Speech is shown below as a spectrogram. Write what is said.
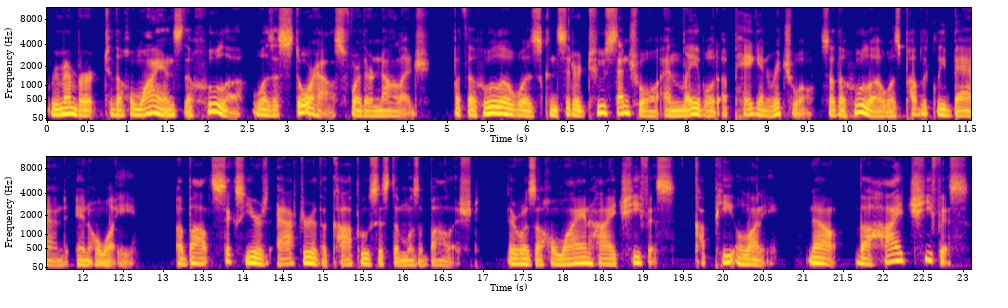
Remember, to the Hawaiians, the hula was a storehouse for their knowledge, but the hula was considered too sensual and labeled a pagan ritual, so the hula was publicly banned in Hawaii. About six years after the kapu system was abolished, there was a Hawaiian high chiefess, Kapi'olani. Now, the high chiefess,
